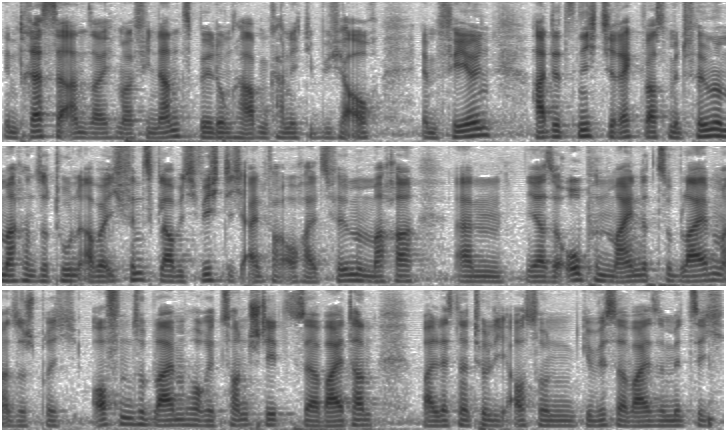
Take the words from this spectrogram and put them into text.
Interesse an, sage ich mal, Finanzbildung haben, kann ich die Bücher auch empfehlen. Hat jetzt nicht direkt was mit Filmemachen zu tun, aber ich finde es, glaube ich, wichtig, einfach auch als Filmemacher ähm, ja so open-minded zu bleiben, also sprich offen zu bleiben, Horizont stets zu erweitern, weil das natürlich auch so in gewisser Weise mit sich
